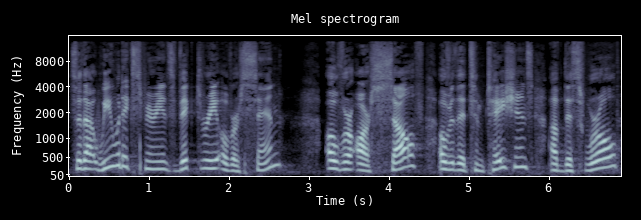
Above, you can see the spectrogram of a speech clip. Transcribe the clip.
so that we would experience victory over sin, over ourself, over the temptations of this world,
